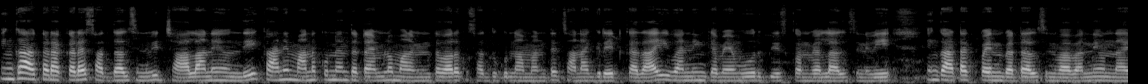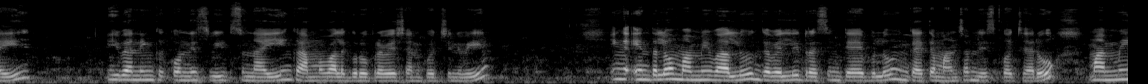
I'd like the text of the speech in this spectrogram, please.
ఇంకా అక్కడక్కడే సర్దాల్సినవి చాలానే ఉంది. కానీ మనకున్నంత టైంలో మనం ఇంతవరకు సర్దుకున్నామంటే చాలా గ్రేట్ కదా. ఇవన్నీ ఇంకా మేము ఊరికి తీసుకొని వెళ్ళాల్సినవి ఇంకా అటక్ పైన పెట్టాల్సినవి అవన్నీ ఉన్నాయి. ఇవన్నీ ఇంకా కొన్ని స్వీట్స్ ఉన్నాయి. ఇంకా అమ్మ వాళ్ళ గృహప్రవేశానికి వచ్చినవి. ఇంకా ఇంతలో మమ్మీ వాళ్ళు ఇంకా వెళ్ళి డ్రెస్సింగ్ టేబుల్ ఇంకైతే మంచం తీసుకొచ్చారు. మమ్మీ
